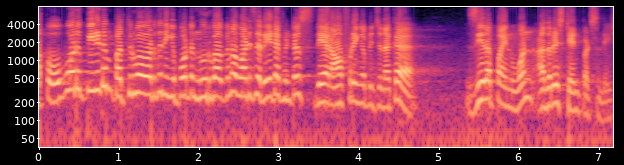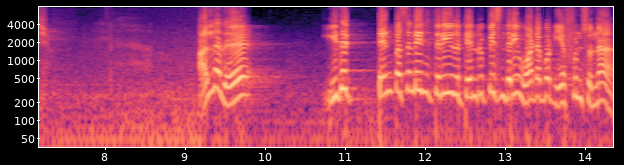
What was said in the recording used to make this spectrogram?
அப்போ ஒவ்வொரு பீரியடும் பத்து ரூபா வருது. நீங்கள் போட்ட நூறுரூபாக்குன்னா what is rate of interest they are offering அப்படின்னு சொன்னாக்க zero point one otherwise ten percentage அல்லது இது டென் பர்சன்டேஜ் தெரியும் இது டென் ருபீஸ் தெரியும். வாட் அபவுட் எஃப்னு சொன்னால்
